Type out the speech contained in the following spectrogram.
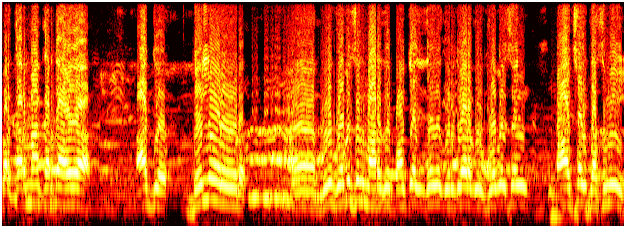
ਪਰਿਕਰਮਾ ਕਰਦਾ ਹੋਇਆ ਅੱਜ ਡੇਲੋ ਰੋਡ ਗੁਰੂ ਗੋਬਿੰਦ ਸਿੰਘ ਮਾਰਗ ਤੇ ਪਹੁੰਚਿਆ, ਜਿੱਥੇ ਕਿ ਗੁਰਦੁਆਰਾ ਗੁਰੂ ਗੋਬਿੰਦ ਸਿੰਘ ਪਾਤਸ਼ਾਹੀ ਦਸਵੀਂ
